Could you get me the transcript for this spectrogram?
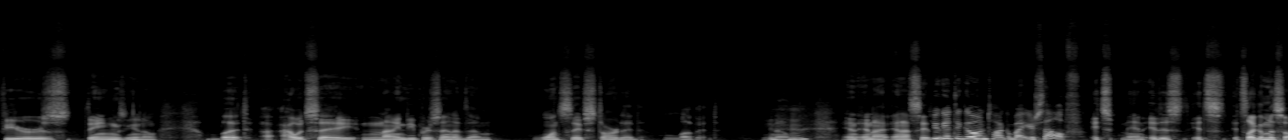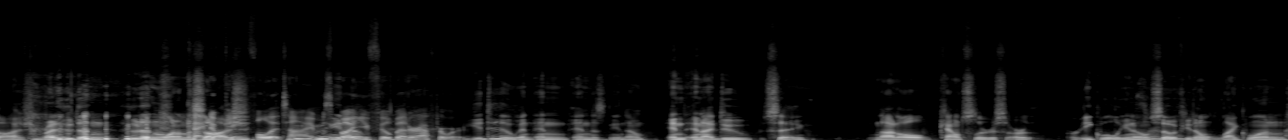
fears things you know but I- would say 90% of them once they've started love it you know and and i and i say Mm-hmm. You get to go and talk about yourself. it's man it is it's it's like a massage right who doesn't who doesn't want a massage Kind of painful at times, You but know. you feel better afterward. you do and and and you know and and i do say not all counselors are are equal, you know. So if you don't like one,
